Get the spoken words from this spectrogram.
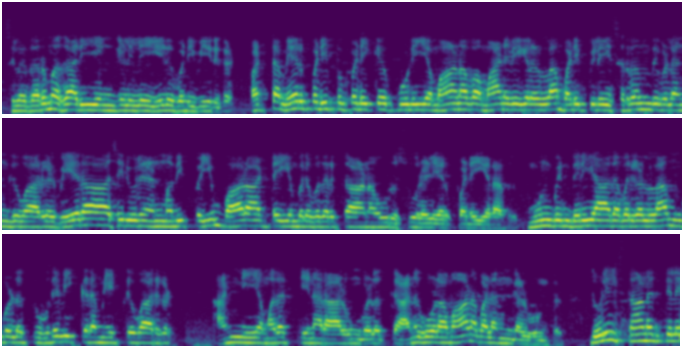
சில தர்ம காரியங்களிலே ஈடுபடுவீர்கள். பட்ட மேற்படிப்பு படிக்கக்கூடிய மாணவ மாணவிகள் எல்லாம் படிப்பிலே சிறந்து விளங்குவார்கள். பேராசிரியர்களின் மதிப்பையும் பாராட்டையும் பெறுவதற்கான ஒரு சூழல் ஏற்படுகிறது. முன்பின் தெரியாதவர்கள் எல்லாம் உங்களுக்கு உதவிக்கரம் நீட்டுவார்கள். அந்நிய மதத்தினரால் உங்களுக்கு அனுகூலமான பலன்கள் உண்டு. தொழில் ஸ்தானத்திலே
